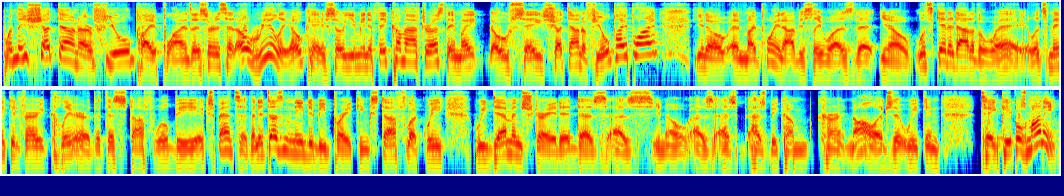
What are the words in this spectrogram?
when they shut down our fuel pipelines, I sort of said, "Oh, really? Okay, so you mean if they come after us, they might oh say shut down a fuel pipeline?" You know, and my point obviously was that you know let's get it out of the way. Let's make it very clear that this stuff will be expensive, and it doesn't need to be breaking stuff. Look, we we demonstrated as as you know as as has become current knowledge that we can take people's money.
